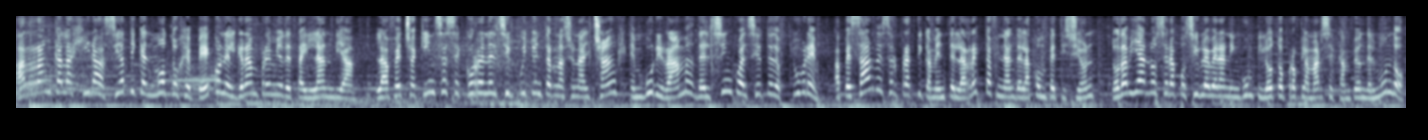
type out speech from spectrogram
Arranca la gira asiática en MotoGP con el Gran Premio de Tailandia. La fecha 15 se corre en el circuito internacional Chang en Buriram del 5 al 7 de octubre. A pesar de ser prácticamente la recta final de la competición, todavía no será posible ver a ningún piloto proclamarse campeón del mundo,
